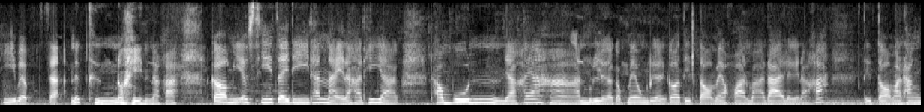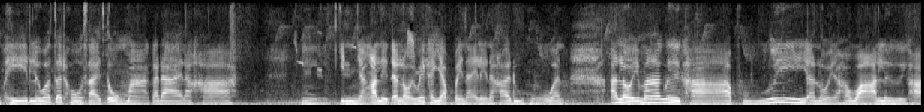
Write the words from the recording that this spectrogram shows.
ที่แบบจะนึกถึงหน่อยนะคะ ก็มี FC ใจดีท่านไหนนะคะ ที่อยากทำบุญ อยากให้อาหารบุญเหลือกับแม่วงเดือนก็ติดต่อแม่ควานมาได้เลยนะคะ ติดต่อมาทางเพจ หรือว่าจะโทรสายตรงมาก็ได้นะคะนี่กินอย่างอร่อยอร่อยไม่ขยับไปไหนเลยนะคะ ดูหูอ้วน อร่อยมากเลยค่ะพุ้ยอร่อยนะคะหวานเลยค่ะ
